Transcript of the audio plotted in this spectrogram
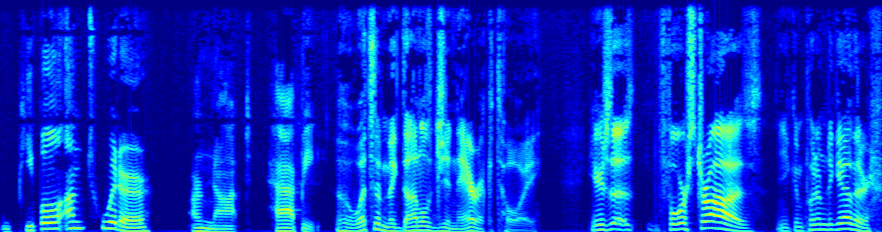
And people on Twitter are not happy. Oh, what's a McDonald's generic toy? Here's a four straws. You can put them together.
